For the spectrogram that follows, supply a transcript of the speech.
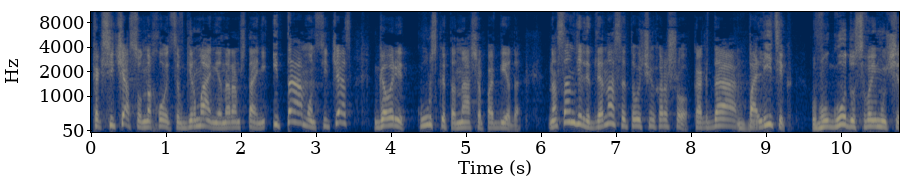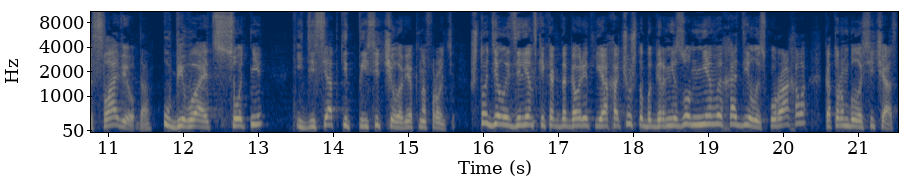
как сейчас он находится в Германии на Рамштайне. И там он сейчас говорит, Курск это наша победа. На самом деле для нас это очень хорошо, когда политик в угоду своему тщеславию убивает сотни и десятки тысяч человек на фронте. Что делает Зеленский, когда говорит, я хочу, чтобы гарнизон не выходил из Курахова, которым было сейчас?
